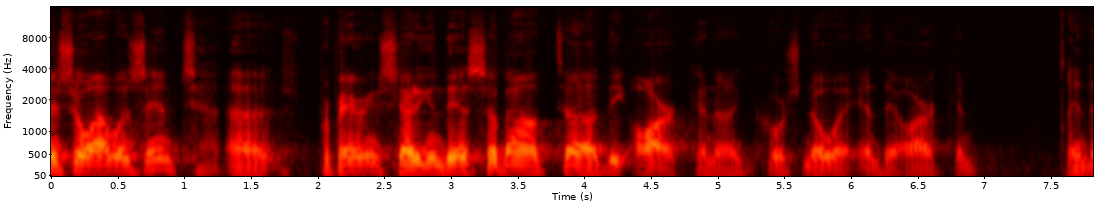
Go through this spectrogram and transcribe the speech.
And so I was in t- uh, preparing, studying this about uh, the ark, and uh, of course, Noah and the ark. And, and,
